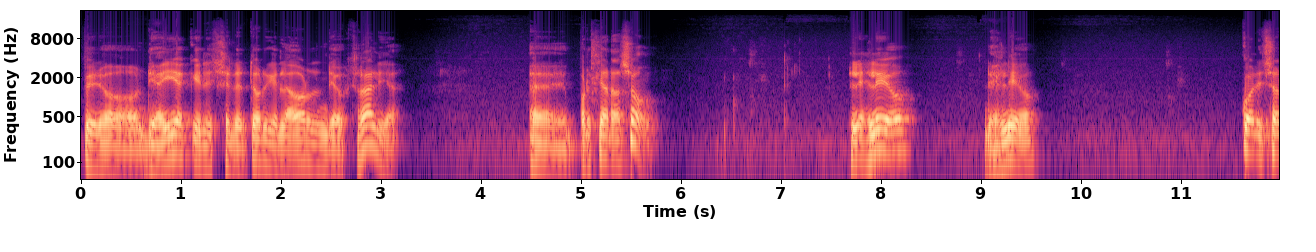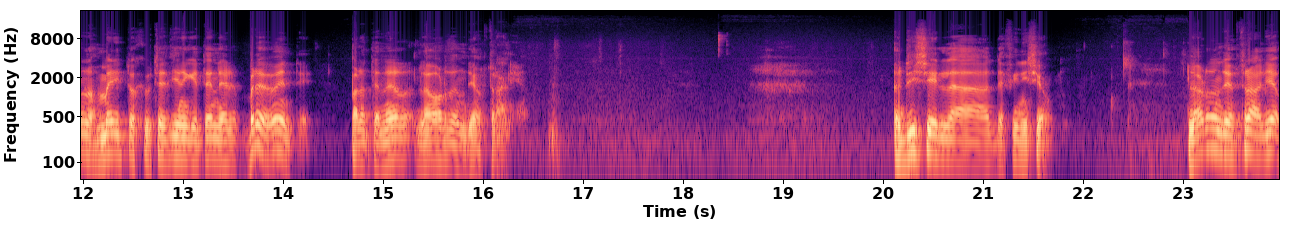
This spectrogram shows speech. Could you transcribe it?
Pero de ahí a que se le otorgue la Orden de Australia, eh, ¿por qué razón? Les leo, les leo, cuáles son los méritos que usted tiene que tener brevemente para tener la Orden de Australia. Dice la definición. La Orden de Australia,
